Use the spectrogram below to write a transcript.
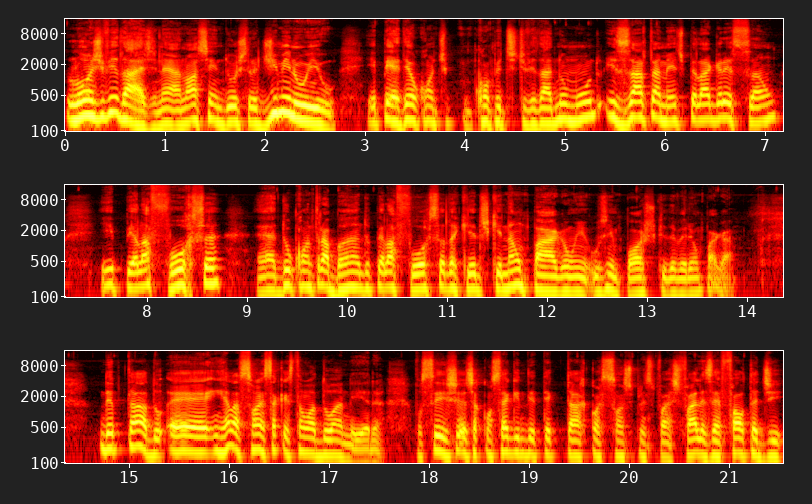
longevidade. Né? A nossa indústria diminuiu e perdeu competitividade no mundo exatamente pela agressão e pela força é, do contrabando, pela força daqueles que não pagam os impostos que deveriam pagar. Deputado, é, em relação a essa questão aduaneira, vocês já conseguem detectar quais são as principais falhas? É falta de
